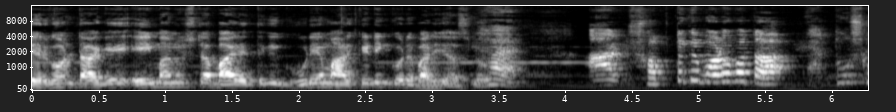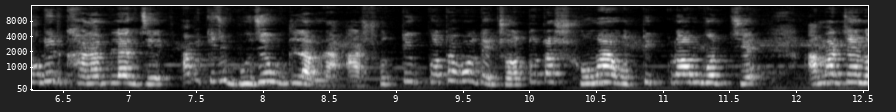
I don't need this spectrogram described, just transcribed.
দেড় ঘণ্টা আগে এই মানুষটা বাইরে থেকে ঘুরে মার্কেটিং করে বাড়ি আসলো। হ্যাঁ আর সব থেকে বড় কথা এত শরীর খারাপ লাগছে আমি কিছু বুঝে উঠলাম না। আর সত্যি কথা বলতে যতটা সময় অতিক্রম হচ্ছে আমার যেন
